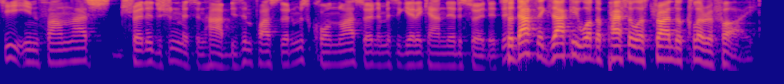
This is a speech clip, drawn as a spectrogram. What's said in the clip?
Ki insanlar şöyle düşünmesin. Ha bizim pastörümüz konuğa söylemesi gerekenleri söyledi. So that's exactly what the pastor was trying to clarify.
